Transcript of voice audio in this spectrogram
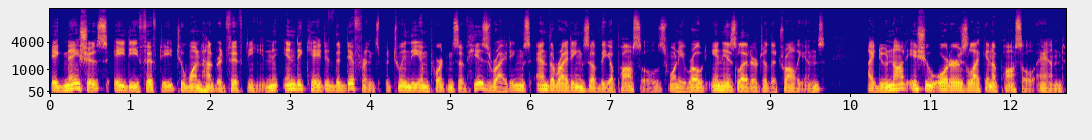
Ignatius, AD 50 to 115, indicated the difference between the importance of his writings and the writings of the apostles when he wrote in his letter to the Trallians, I do not issue orders like an apostle, and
